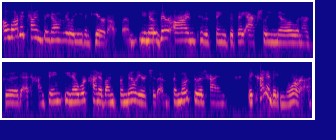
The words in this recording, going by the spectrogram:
a lot of times they don't really even care about them. You know, they're on to the things that they actually know and are good at hunting. You know, we're kind of unfamiliar to them. So most of the times they kind of ignore us.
